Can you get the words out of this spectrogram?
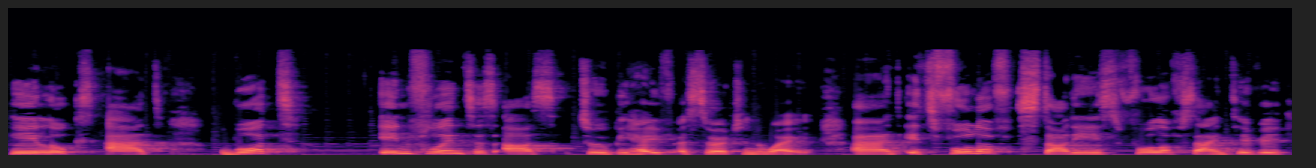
he looks at what influences us to behave a certain way. And it's full of studies, full of scientific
